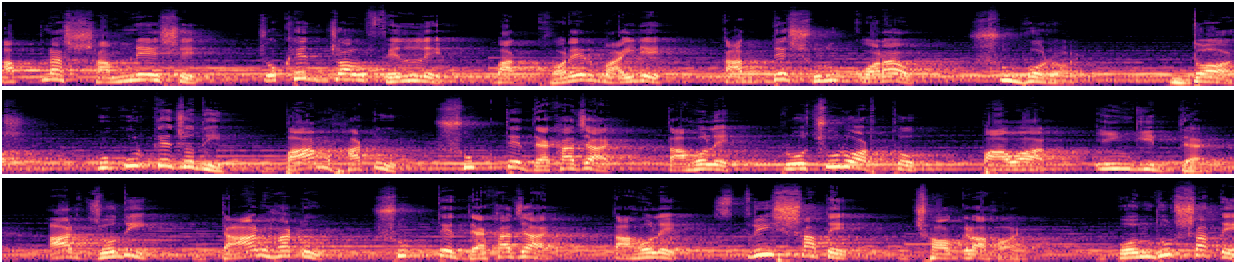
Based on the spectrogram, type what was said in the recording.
আপনার সামনে এসে চোখের জল ফেললে বা ঘরের বাইরে কাঁদতে শুরু করাও শুভ নয়। দশ, কুকুরকে যদি বাম হাঁটু শুকতে দেখা যায়, তাহলে প্রচুর অর্থ পাওয়ার ইঙ্গিত দেয়। আর যদি ডান হাঁটু শুকতে দেখা যায়, তাহলে স্ত্রীর সাথে ঝগড়া হয়। বন্ধুর সাথে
